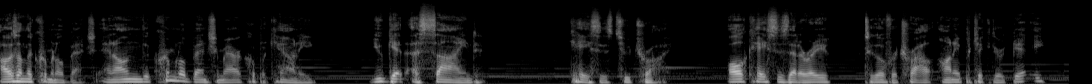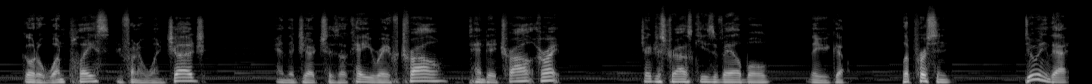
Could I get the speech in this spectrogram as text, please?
I was on the criminal bench, and on the criminal bench in Maricopa County, you get assigned cases to try. All cases that are ready to go for trial on a particular day go to one place in front of one judge, and the judge says, Okay, you're ready for trial? 10 day trial? All right. Judge Astrowsky is available. There you go. The person doing that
